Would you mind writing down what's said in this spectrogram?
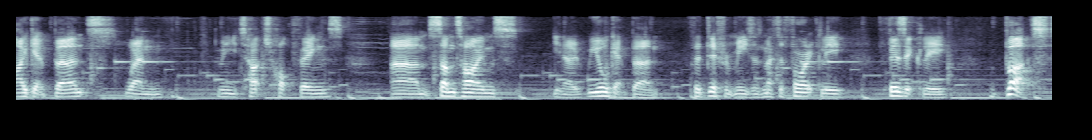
I get burnt when when you touch hot things. Um, sometimes, you know, we all get burnt for different reasons, metaphorically, physically. But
